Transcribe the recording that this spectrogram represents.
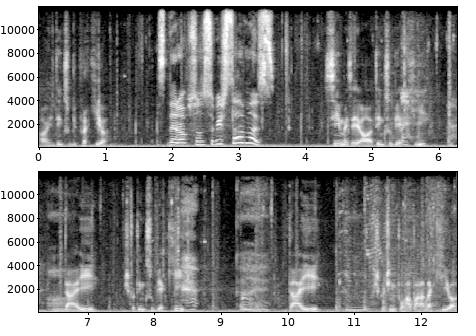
Ó, a gente tem que subir por aqui, ó. Se der a opção de subir, sobe, mas. Sim, mas aí, ó, tem que subir aqui. Daí, acho que eu tenho que subir aqui. Ok. Daí, acho que eu tinha que empurrar a parada aqui, ó.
